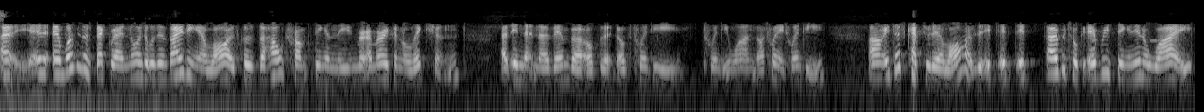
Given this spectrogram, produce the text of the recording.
Uh, it, it wasn't just background noise; it was invading our lives because the whole Trump thing in the American election, in that November of that, of 2021 or 2020 um, it just captured our lives. It, it, it overtook everything, and in a way,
